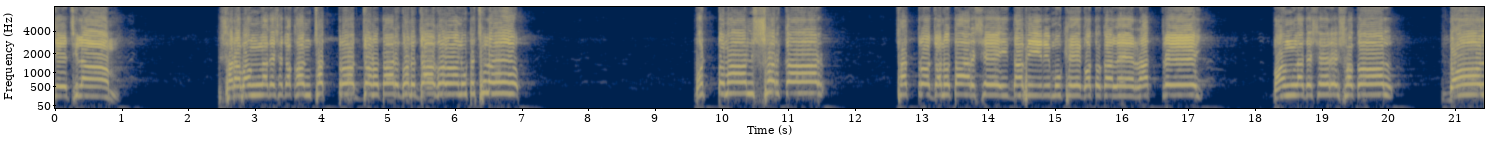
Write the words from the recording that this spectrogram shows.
চেয়েছিলাম। সারা বাংলাদেশে যখন ছাত্র জনতার গণজাগরণ উঠেছিল, বর্তমান সরকার ছাত্র জনতার সেই দাবির মুখে গতকালের রাত্রে বাংলাদেশের সকল দল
